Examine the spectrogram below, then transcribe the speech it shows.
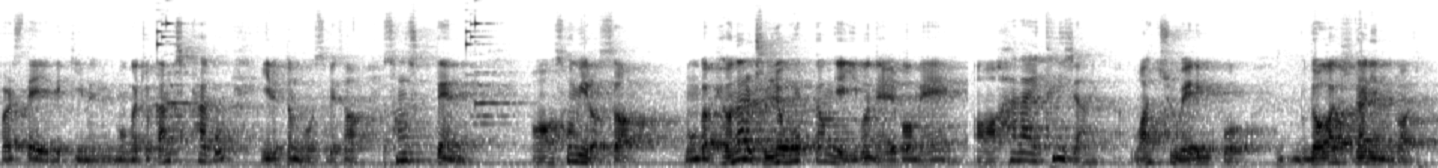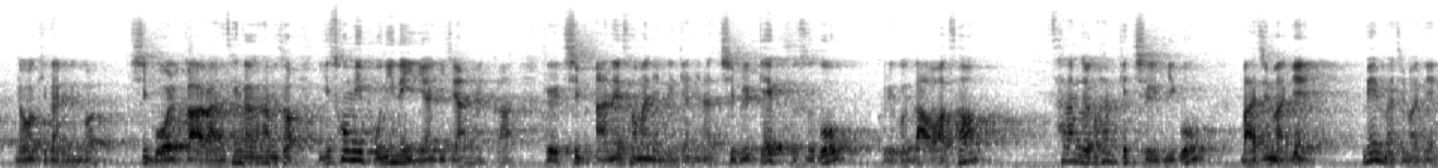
birthday 느낌을 뭔가 좀 깜찍하고 이랬던 모습에서 성숙된 어, 소미로서 뭔가 변화를 주려고 했던 게 이번 앨범의 어, 하나의 틀이지 않을까. What you waiting for? 너가 기다리는 것, 너가 기다리는 것이 뭘까라는 생각을 하면서 이게 소미 본인의 이야기지 않을까. 그 집 안에서만 있는 게 아니라 집을 깨 부수고 그리고 나와서 사람들과 함께 즐기고 마지막에 맨 마지막에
